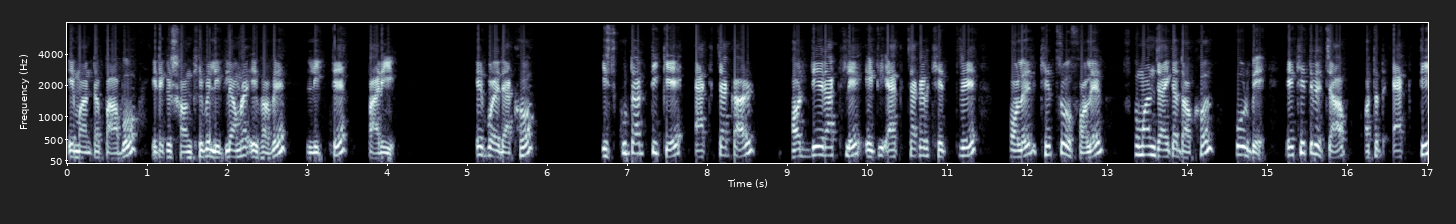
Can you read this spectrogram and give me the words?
এই মানটা পাবো, এটাকে সংক্ষেপে লিখলে আমরা এভাবে লিখতে পারি। এরপরে দেখো, স্কুটারটিকে এক চাকার ভর দিয়ে রাখলে এটি এক চাকার ক্ষেত্রে ফলের ক্ষেত্র ও ফলের সমান জায়গা দখল করবে। এক্ষেত্রে চাপ, অর্থাৎ একটি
